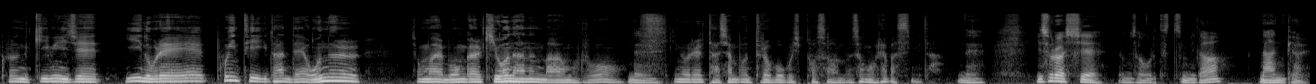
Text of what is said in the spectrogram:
그런 느낌이 이제 이 노래의 포인트이기도 한데 오늘 정말 뭔가를 기원하는 마음으로 네. 이 노래를 다시 한번 들어보고 싶어서 한번 선곡을 해봤습니다. 네, 이소라 씨의 음성으로 듣습니다. 난별.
